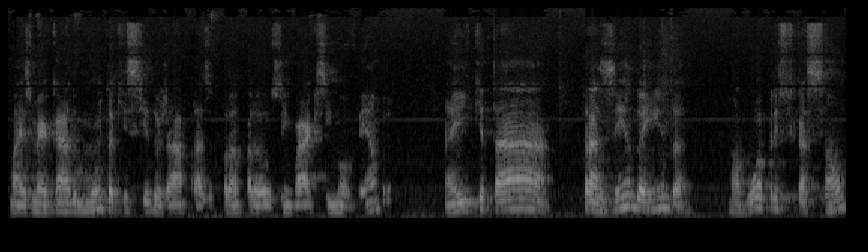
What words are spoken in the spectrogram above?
mas mercado muito aquecido já para, os embarques em novembro, né, e que está trazendo ainda uma boa precificação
